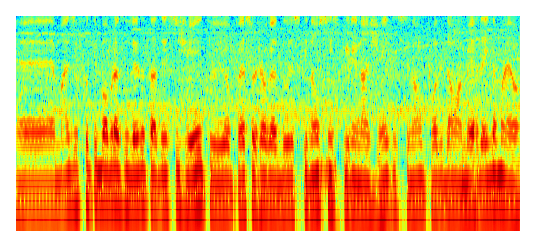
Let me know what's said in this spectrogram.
É, mas o futebol brasileiro tá desse jeito e eu peço aos jogadores que não se inspirem na gente, senão pode dar uma merda ainda maior.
